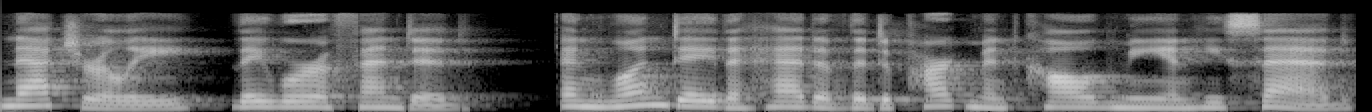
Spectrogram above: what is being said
Naturally, they were offended. And one day the head of the department called me and he said,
